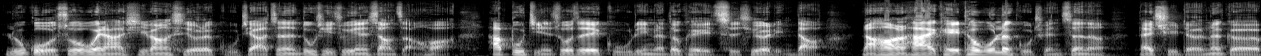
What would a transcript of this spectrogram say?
如果说未来西方石油的股价真的陆续出现上涨的话，它不仅说这些股利呢都可以持续的领到，然后呢，它还可以透过认股权证呢来取得那个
